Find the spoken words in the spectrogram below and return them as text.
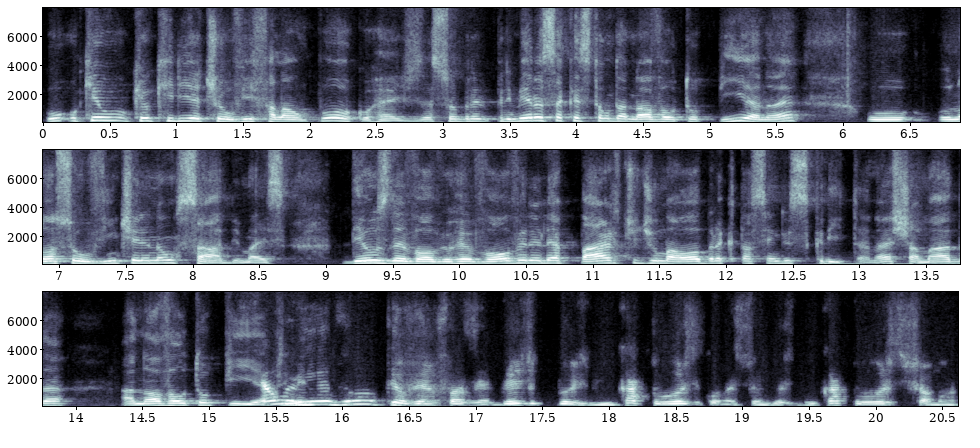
O, o, que eu, o que eu queria te ouvir falar um pouco, Regis, é sobre, primeiro, essa questão da nova utopia, né? O, o nosso ouvinte ele não sabe, mas Deus devolve o revólver, ele é parte de uma obra que está sendo escrita, né? Chamada A Nova Utopia. É um primeiro... livro que eu venho fazendo desde 2014, começou em 2014, chamando.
